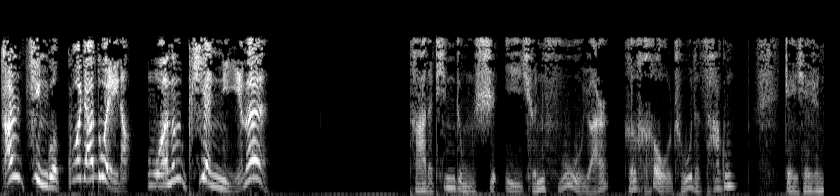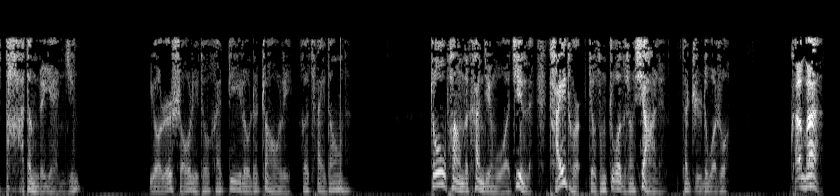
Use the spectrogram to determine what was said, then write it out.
咱进过国家队的，我能骗你们？他的听众是一群服务员和后厨的杂工，这些人大瞪着眼睛，有人手里头还提溜着照例和菜刀呢。周胖子看见我进来，抬腿就从桌子上下来了。他指着我说：“看看，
